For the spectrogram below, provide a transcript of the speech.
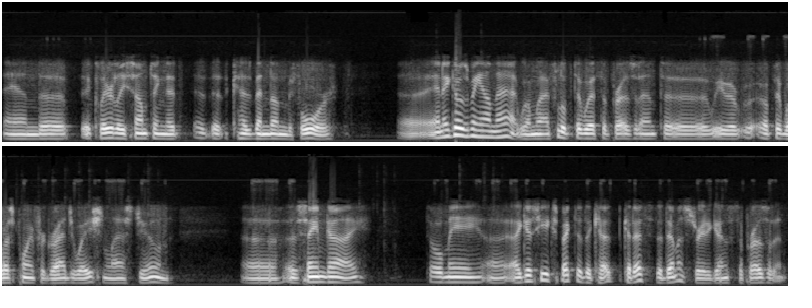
and uh, clearly something that that has been done before. Uh, and it goes beyond that. When I flew up there with the president, uh, we were up at West Point for graduation last June. Uh, the same guy told me, uh, I guess he expected the cadets to demonstrate against the president,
